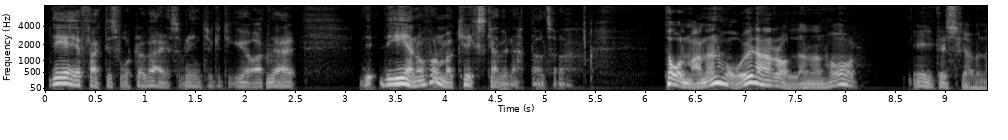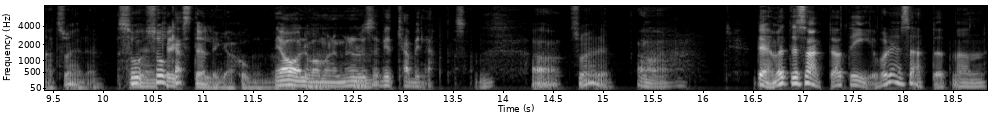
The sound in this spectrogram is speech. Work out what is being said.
det är faktiskt svårt att värja sig för intrycket tycker jag. Att det, är, det, det är någon form av krigskabinett alltså. Talmannen har ju den rollen den har i krigskabinett, så är det. Så- så kan- krigsdelegation. Ja, eller vad man är, men säger vid ett kabinett. Alltså. Ja, Så är det. ja. Därmed inte sagt att det är på det sättet, men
